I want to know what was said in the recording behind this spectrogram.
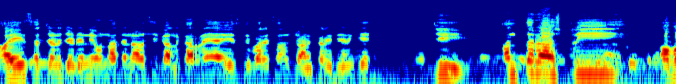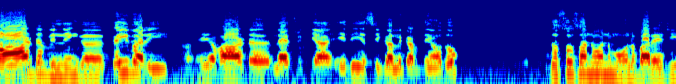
ਆਏ ਸੱਜਣ ਜਿਹੜੇ ਨੇ ਉਹਨਾਂ ਦੇ ਨਾਲ ਅਸੀਂ ਗੱਲ ਕਰ ਰਹੇ ਹਾਂ। ਇਸ ਦੇ ਬਾਰੇ ਸਾਨੂੰ ਜਾਣਕਾਰੀ ਦੇਣਗੇ। ਜੀ ਅੰਤਰਰਾਸ਼ਟਰੀ ਅਵਾਰਡ ਵਿਨਿੰਗ ਕਈ ਵਾਰੀ ਇਹ ਅਵਾਰਡ ਲੈ ਚੁੱਕਿਆ ਇਹਦੀ ਅਸੀਂ ਗੱਲ ਕਰਦੇ ਹਾਂ ਉਦੋਂ। ਦੱਸੋ ਸਾਨੂੰ ਅਨਮੋਲ ਬਾਰੇ ਜੀ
